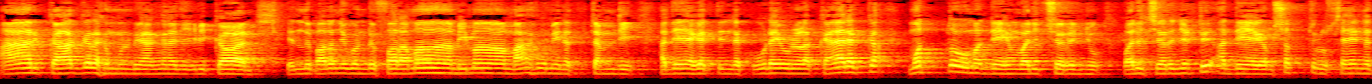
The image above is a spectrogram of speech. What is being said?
ആർക്കാഗ്രഹമുണ്ട് അങ്ങനെ ജീവിക്കാൻ? എന്ന് പറഞ്ഞുകൊണ്ട് ഫറമാ ബിമാ അദ്ദേഹത്തിന്റെ കൂടെയുള്ള കാരക്ക മൊത്തവും അദ്ദേഹം വലിച്ചെറിഞ്ഞു. വലിച്ചെറിഞ്ഞിട്ട് അദ്ദേഹം ശത്രു സേന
